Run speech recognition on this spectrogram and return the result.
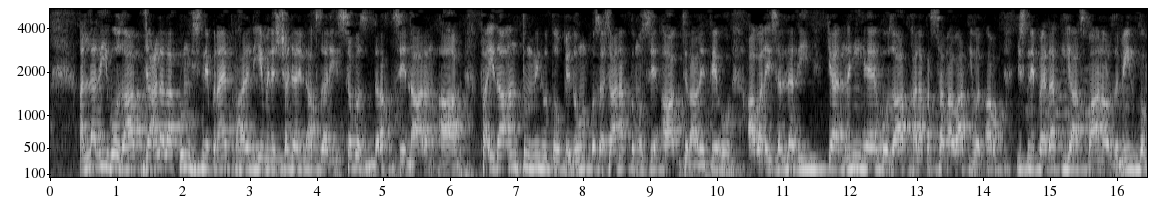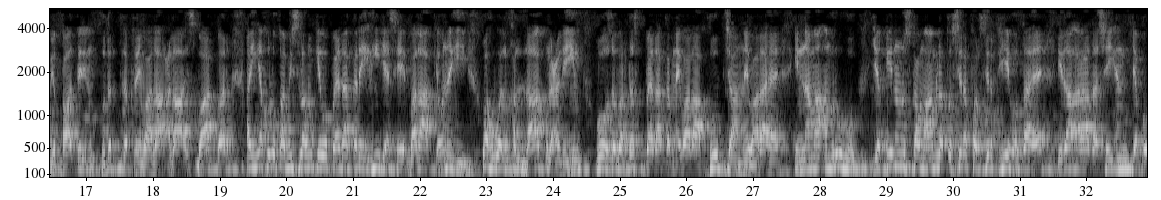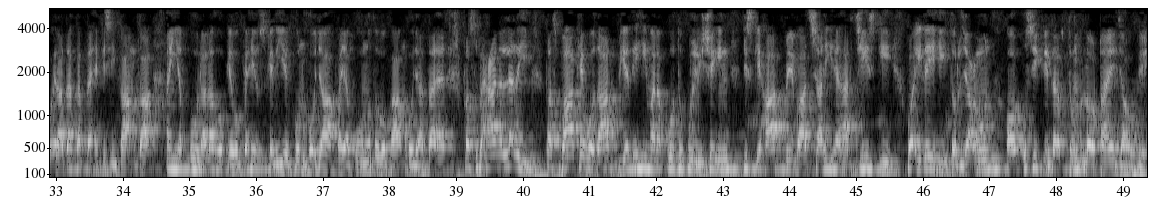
اللہ دی وہ ذات جعل لکم، جس نے بنایا تمہارے لیے، من الشجر الاخضر، سبز درخت سے نارن آگ۔ فاذا انتم منه توقدون، پس اچانک تم اس سے آگ جلا لیتے ہو۔ اب علیہ الذی، کیا نہیں ہے وہ ذات خلق السماوات والارض، جس نے پیدا کیا آسمان اور زمین کو بقادر قدرت رکھنے والا، علی اس بات پر، ان يخلق مثلهم کہ وہ پیدا کرے انہی جیسے۔ بلا، کیوں نہیں؟ وہ الخلاق العلیم وہ زبردست پیدا کرنے والا، خوب جاننے والا ہے۔ انما امره یقینا اس کا معاملہ تو صرف اور صرف یہ ہوتا ہے، اذا ارادہ شعین جب وہ ارادہ کرتا ہے کسی کام کا، ان یقول الح کہ وہ کہے اس کے لیے، کن ہو جا فیکون تو وہ کام ہو جاتا ہے۔ فسبحان الذی پس پاک ہے وہ ذات بیدی ہی ملکوت کل شعین جس کے ہاتھ میں بادشاہی ہے ہر چیز کی وہ الیہ ترجعون، اور اسی کی طرف تم لوٹائے جاؤ گے۔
